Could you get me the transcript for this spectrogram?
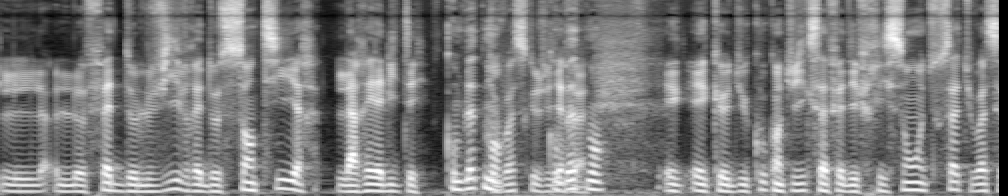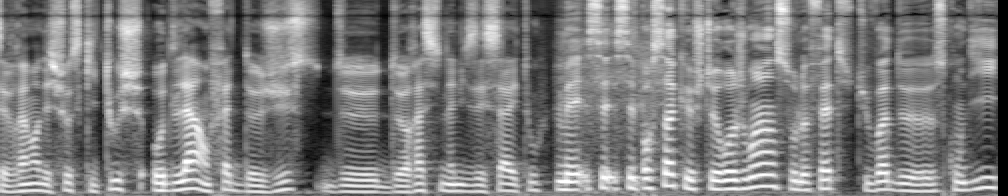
le, fait de le vivre et de sentir la réalité. Complètement. Tu vois ce que je veux dire et, que du coup, quand tu dis que ça fait des frissons et tout ça, tu vois, c'est vraiment des choses qui touchent au-delà en fait de juste de, rationaliser ça et tout. Mais c'est pour ça que je te rejoins sur le fait, tu vois, de ce qu'on dit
